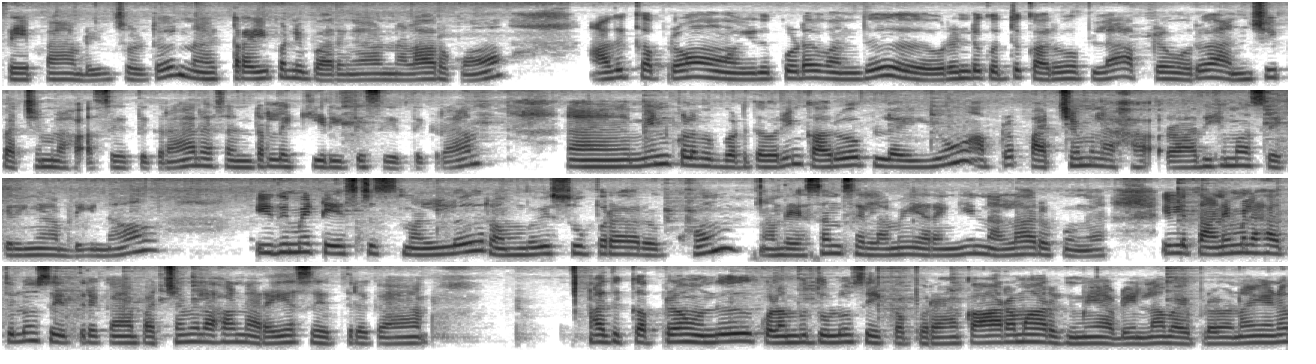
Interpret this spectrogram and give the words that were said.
சேர்ப்பேன் அப்படின்னு சொல்லிட்டு நான் ட்ரை பண்ணி பாருங்கள் நல்லாயிருக்கும். அதுக்கப்புறம் இது கூட வந்து ஒரு ரெண்டு கொத்து கருவேப்பிலை அப்புறம் ஒரு அஞ்சு பச்சை மிளகாய் சேர்த்துக்கிறேன். சென்டரில் கீறிட்டு சேர்த்துக்கிறேன். மீன் குழம்பு பொறுத்தவரையும் கருவேப்பிலையும் அப்புறம் பச்சை மிளகாய் அதிகமாக சேர்க்குறீங்க அப்படின்னா இதுவுமே டேஸ்ட்டு ஸ்மெல்லு ரொம்பவே சூப்பராக இருக்கும். அந்த எசன்ஸ் எல்லாமே இறங்கி நல்லா இருக்குங்க. இல்லை தனி மிளகாத்தூளும் சேர்த்துருக்கேன் பச்சை மிளகாய் நிறைய சேர்த்துருக்கேன். அதுக்கப்புறம் வந்து குழம்பு தூளும் சேர்க்க போகிறேன் காரமாக இருக்குமே அப்படின்லாம் பயப்பட வேணாம். ஏன்னா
